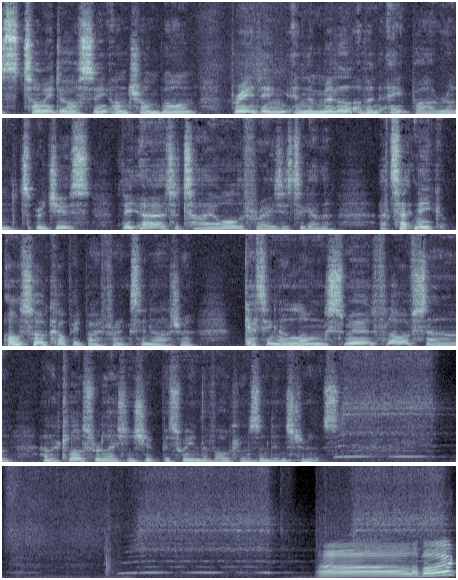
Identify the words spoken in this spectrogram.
Tommy Dorsey on trombone, breathing in the middle of an eight bar run to produce the air to tie all the phrases together. A technique also copied by Frank Sinatra, getting a long, smooth flow of sound and a close relationship between the vocals and instruments. All aboard!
